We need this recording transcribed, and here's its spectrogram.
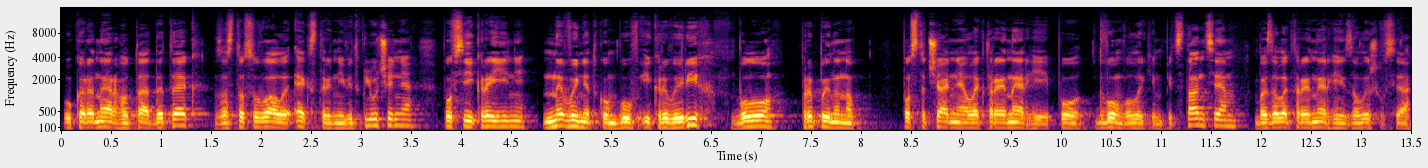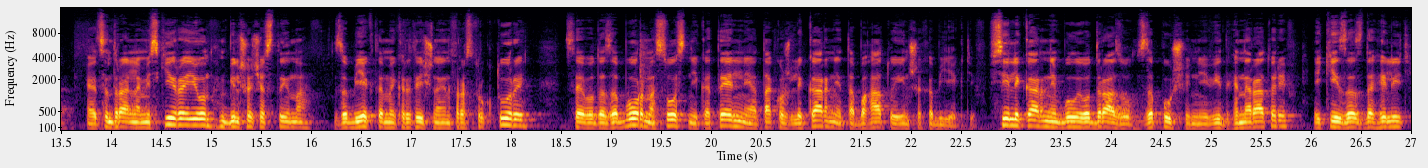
Укренерго та ДТЕК застосували екстрені відключення по всій країні. Не винятком був і Кривий Ріг. Було припинено постачання електроенергії по двом великим підстанціям. Без електроенергії залишився е, центрально-міський район, більша частина з об'єктами критичної інфраструктури. Це водозабор, насосні, котельні, а також лікарні та багато інших об'єктів. Всі лікарні були одразу запущені від генераторів, які заздалегідь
